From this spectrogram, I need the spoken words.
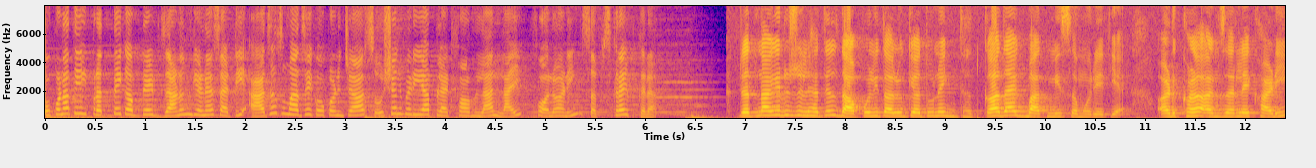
कोकणातील प्रत्येक अपडेट जाणून घेण्यासाठी आजच माझे कोकणच्या सोशल मीडिया प्लॅटफॉर्मला लाईक फॉलो आणि सबस्क्राईब करा. रत्नागिरी जिल्ह्यातील दापोली तालुक्यातून एक धक्कादायक बातमी समोर येते. आहे अडखळ अंजरले खाडी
